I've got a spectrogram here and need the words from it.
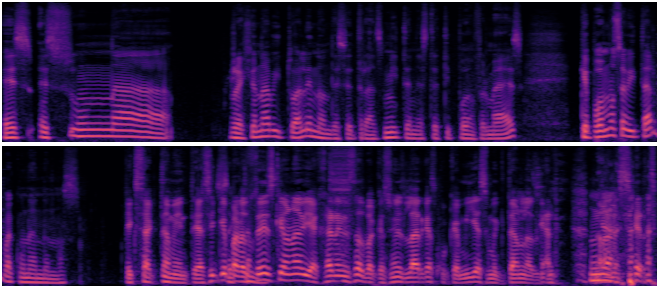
es, es una región habitual en donde se transmiten este tipo de enfermedades que podemos evitar vacunándonos. Exactamente. Así que para ustedes que van a viajar en estas vacaciones largas, porque a mí ya se me quitaron las ganas. No, no es cierto.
